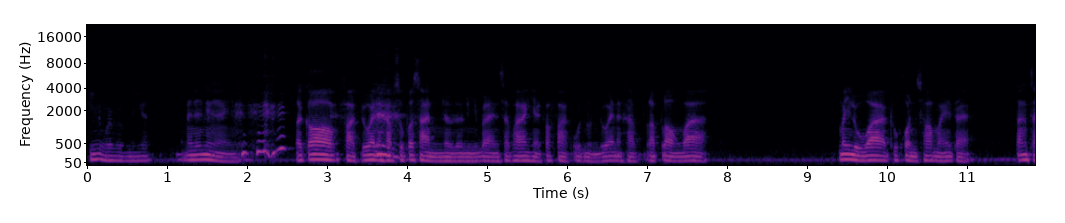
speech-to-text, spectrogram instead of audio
ที่หนูเป็นแบบนี้อะไม่ได้เหนื่อย แล้วก็ฝากด้วยนะครับซูเปอร์ซันเร็วๆนี้แบรนด์เสื้อผ้าเฮียก็ฝากอุดหนุนด้วยนะครับ รับรองว่า ไม่รู้ว่าทุกคนชอบไหมแต่ตั้งใจ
